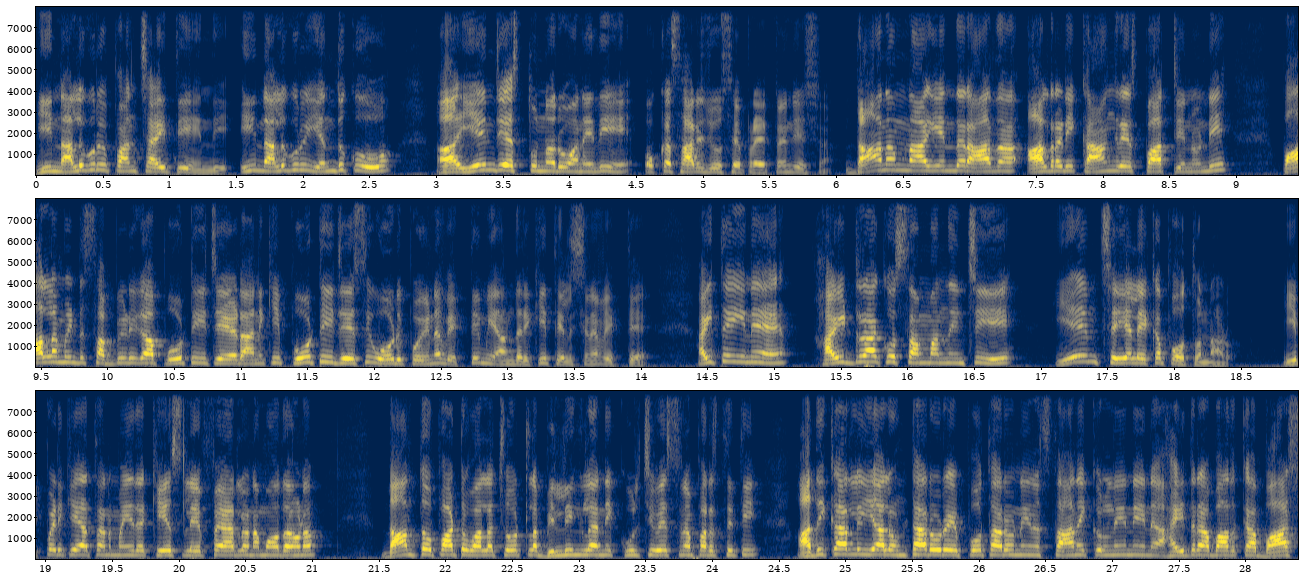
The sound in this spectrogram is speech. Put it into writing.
ఈ నలుగురు పంచాయతీ ఏంది ఈ నలుగురు ఎందుకు ఏం చేస్తున్నారు అనేది ఒక్కసారి చూసే ప్రయత్నం చేసిన. దానం నాగేందర్ ఆదా- ఆల్రెడీ కాంగ్రెస్ పార్టీ నుండి పార్లమెంటు సభ్యుడిగా పోటీ చేయడానికి పోటీ చేసి ఓడిపోయిన వ్యక్తి మీ అందరికీ తెలిసిన వ్యక్తే. అయితే ఈయన హైడ్రాకు సంబంధించి ఏం చేయలేకపోతున్నాడు. ఇప్పటికే అతని మీద కేసులు ఎఫ్ఐఆర్లు నమోదవడం దాంతోపాటు వాళ్ళ చోట్ల బిల్డింగ్లన్నీ కూల్చివేసిన పరిస్థితి. అధికారులు ఇవాళ ఉంటారు రేపు పోతారు. నేను స్థానికుల్ని నేను హైదరాబాద్ కా భాష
